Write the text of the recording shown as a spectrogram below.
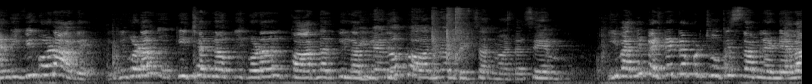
అండ్ ఇవి కూడా అవే. ఇవి కూడా కిచెన్లోకి కూడా కార్నర్కి ఇలా కార్నర్ బిట్స్ అన్నమాట సేమ్. ఇవన్నీ పెట్టేటప్పుడు చూపిస్తాంలేండి ఎలా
